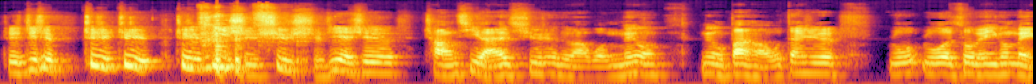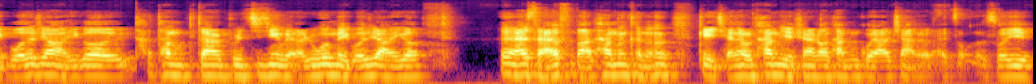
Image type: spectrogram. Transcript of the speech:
这这是这是这是这是历史事实，这也是长期以来的趋势，对吧？我们没有没有办法。我但是，如如果作为一个美国的这样一个，他他们当然不是基金委了。如果美国这样一个。NSF 吧，他们可能给钱的时候，他们也是按照他们国家战略来走的。所以，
